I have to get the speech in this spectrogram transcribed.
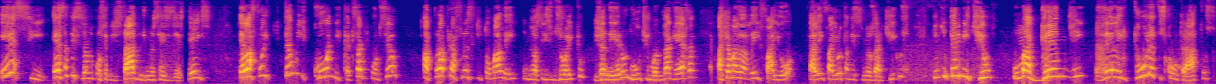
Esse, essa decisão do Conselho de Estado de 1916, ela foi tão icônica que sabe o que aconteceu? A própria França de tomar a lei em 1918, janeiro, no último ano da guerra, a chamada Lei Fayot, a Lei Fayot está nesses meus artigos, em que permitiu uma grande releitura dos contratos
